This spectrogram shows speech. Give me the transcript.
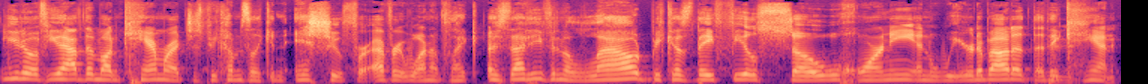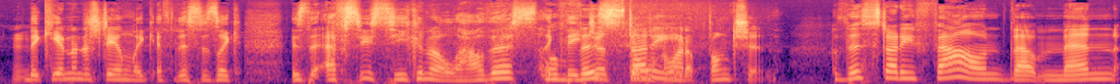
you know if you have them on camera it just becomes like an issue for everyone of like is that even allowed? Because they feel so horny and weird about it that they can't they can't understand like if this is like is the FCC going to allow this? Like Well, they this just don't know how to function. This study found that men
